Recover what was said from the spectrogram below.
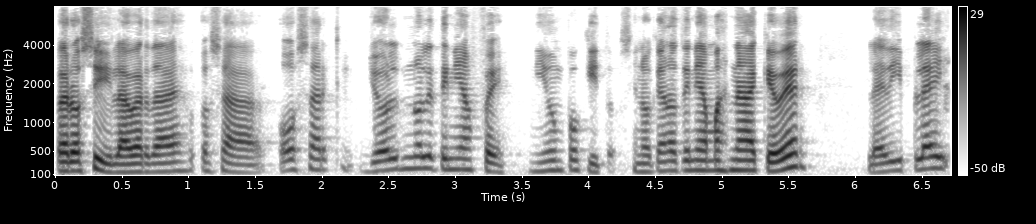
Pero sí, la verdad es, o sea, Ozark, yo no le tenía fe, ni un poquito, sino que no tenía más nada que ver, le di play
